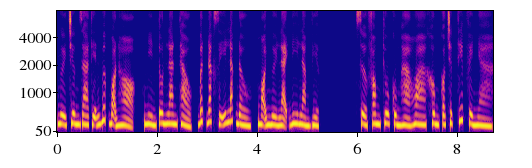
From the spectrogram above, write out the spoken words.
Người trương gia tiễn bước bọn họ, nhìn Tôn Lan Thảo, bất đắc dĩ lắc đầu, mọi người lại đi làm việc. Sở phong thu cùng Hà Hoa không có trực tiếp về nhà,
